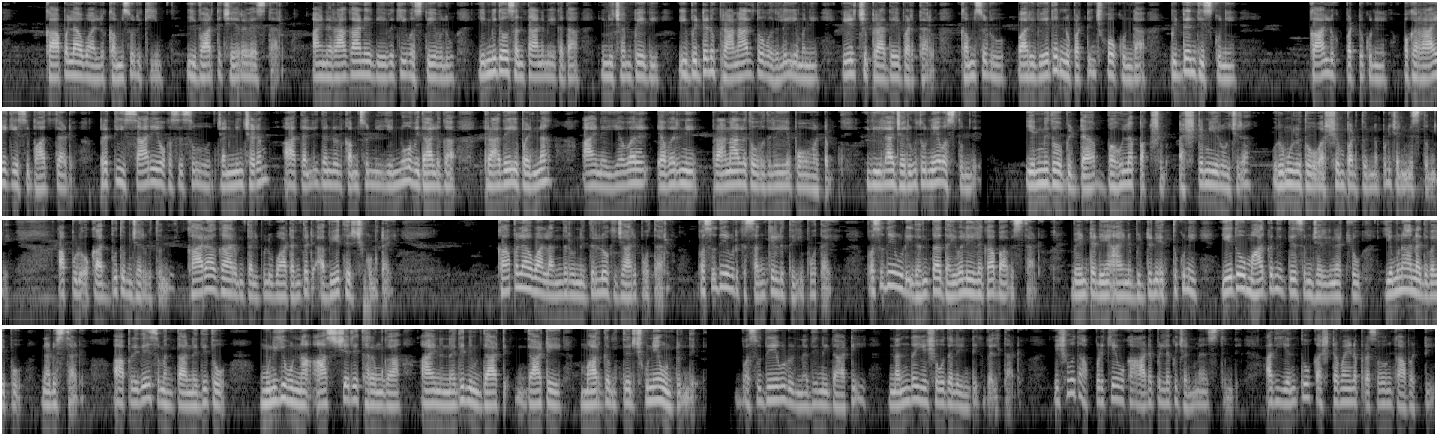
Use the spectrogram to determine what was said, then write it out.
కాపలా వాళ్ళు కంసుడికి ఈ వార్త చేరవేస్తారు. ఆయన రాగానే దేవకి వసుదేవులు ఎనిమిదో సంతానమే కదా నిన్ను చంపేది. ఈ బిడ్డను ప్రాణాలతో వదిలేయమని ఏడ్చి ప్రాధేయపడతారు. కంసుడు వారి వేదనను పట్టించుకోకుండా బిడ్డను తీసుకుని కాళ్ళు పట్టుకుని ఒక రాయికేసి బాదుతాడు. ప్రతిసారి ఒక శిశువు జన్మించడం ఆ తల్లిదండ్రులు కంసుని ఎన్నో విధాలుగా ప్రాధేయపడినా ఆయన ఎవరి ఎవరిని ప్రాణాలతో వదిలేయపోవటం. ఇది ఇలా జరుగుతూనే వస్తుంది. ఎనిమిదో బిడ్డ బహుళ పక్షం అష్టమి రోజున ఉరుములతో వర్షం పడుతున్నప్పుడు జన్మిస్తుంది. అప్పుడు ఒక అద్భుతం జరుగుతుంది. కారాగారం తలుపులు వాటంతటి అవే తెరుచుకుంటాయి. కాపలా వాళ్ళందరూ నిద్రలోకి జారిపోతారు. వసుదేవుడికి సంకెళ్ళు తెగిపోతాయి. వసుదేవుడు ఇదంతా దైవలీలగా భావిస్తాడు. వెంటనే ఆయన బిడ్డను ఎత్తుకుని ఏదో మార్గనిర్దేశం జరిగినట్లు యమునా నది వైపు నడుస్తాడు. ఆ ప్రదేశమంతా నదితో మునిగి ఉన్న ఆశ్చర్యకరంగా ఆయన నదిని దాటి దాటే మార్గం తెరుచుకునే ఉంటుంది. వసుదేవుడు నదిని దాటి నంద యశోదల ఇంటికి వెళ్తాడు. యశోద అప్పటికే ఒక ఆడపిల్లకు జన్మనిస్తుంది. అది ఎంతో కష్టమైన ప్రసవం కాబట్టి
